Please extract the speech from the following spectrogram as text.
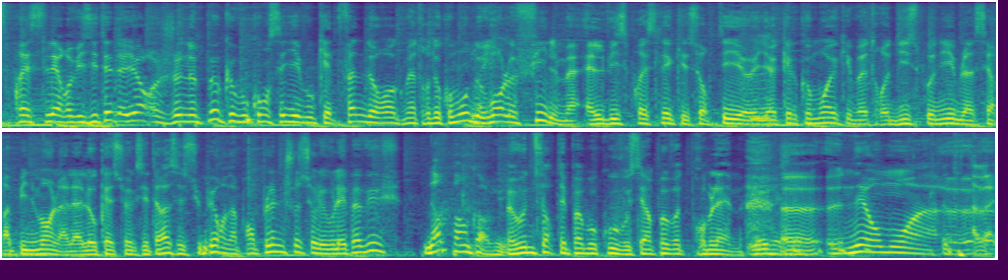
please Presley revisité. D'ailleurs, je ne peux que vous conseiller, vous qui êtes fan de rock, maître de Comont, de voir le film Elvis Presley qui est sorti euh, il y a quelques mois et qui va être disponible assez rapidement, là, la location, etc. C'est super, on apprend plein de choses sur lui. Vous l'avez pas vu? Non, pas encore vu. Mais vous ne sortez pas beaucoup, vous, c'est un peu votre problème. Euh, euh, néanmoins, euh,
